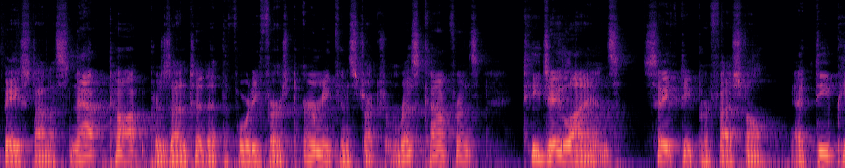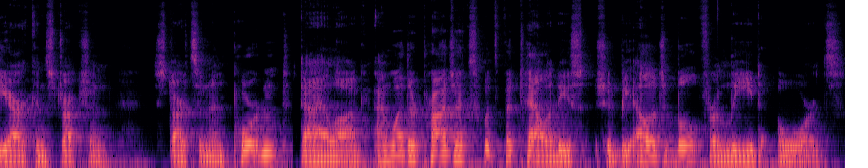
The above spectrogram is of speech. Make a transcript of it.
based on a snap talk presented at the 41st IRMI Construction Risk Conference, TJ Lyons, safety professional at DPR Construction, starts an important dialogue on whether projects with fatalities should be eligible for LEED awards.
